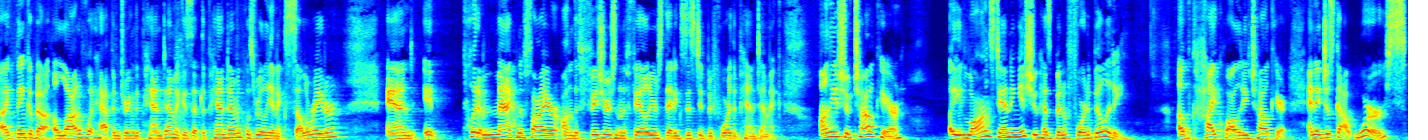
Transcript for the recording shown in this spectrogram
I think about a lot of what happened during the pandemic is that the pandemic was really an accelerator and it put a magnifier on the fissures and the failures that existed before the pandemic. On the issue of childcare, a long-standing issue has been affordability of high quality childcare. And it just got worse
